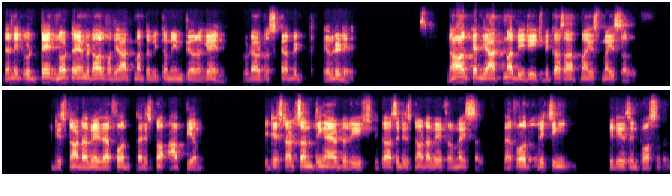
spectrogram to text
then it would take no time at all for the Atma to become impure again. You would have to scrub it every day. Nor can the Atma be reached because Atma is myself. It is not away, therefore, there is no apyam. It is not something I have to reach because it is not away from myself. Therefore, reaching it is impossible.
